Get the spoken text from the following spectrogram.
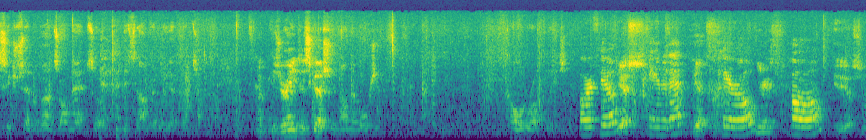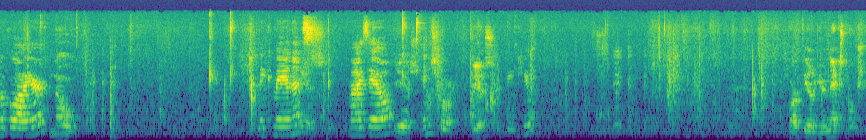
six or seven months on that, so it's not really that much. Is there any discussion on the motion? Call the roll, please. Barfield. Yes. Canada, Yes. Carroll, Yes. Paul, Yes. McGuire, No. McManus, Yes. Mizell, Yes. and Short. Yes. Thank you. Barfield, your next motion.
